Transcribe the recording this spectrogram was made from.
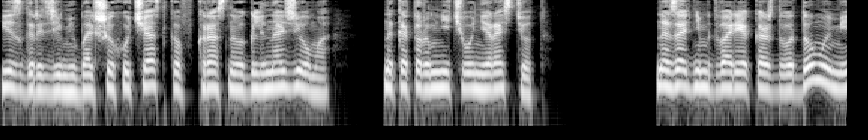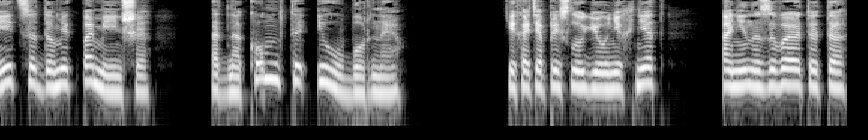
изгородями больших участков красного глинозема, на котором ничего не растет. На заднем дворе каждого дома имеется домик поменьше, одна комната и уборная. И хотя прислуги у них нет, они называют это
